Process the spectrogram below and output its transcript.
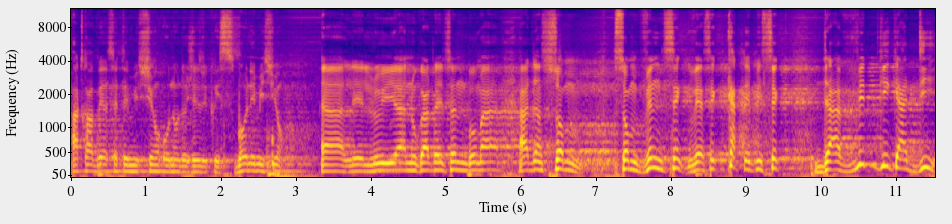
à travers cette émission au nom de Jésus-Christ. Bonne émission. Alléluia. Nous regardons bon, ma- à dans Somme, Somme 25, verset 4 et puis 5. David qui a dit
